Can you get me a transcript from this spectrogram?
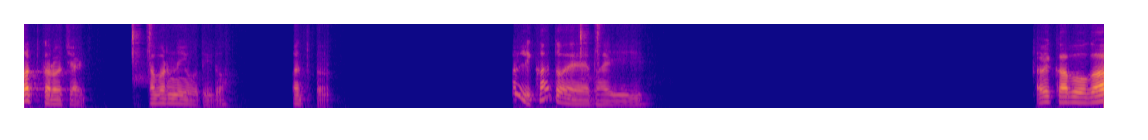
मत करो चैट खबर नहीं होती तो। मत करो। लिखा तो है भाई। अभी कब होगा।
